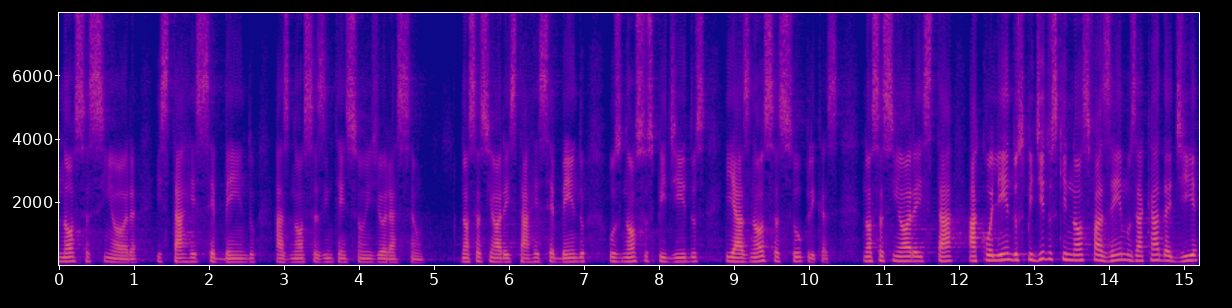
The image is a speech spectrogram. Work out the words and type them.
Nossa Senhora está recebendo as nossas intenções de oração. Nossa Senhora está recebendo os nossos pedidos e as nossas súplicas. Nossa Senhora está acolhendo os pedidos que nós fazemos a cada dia,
